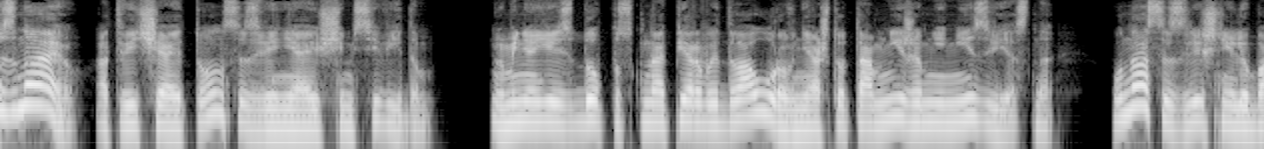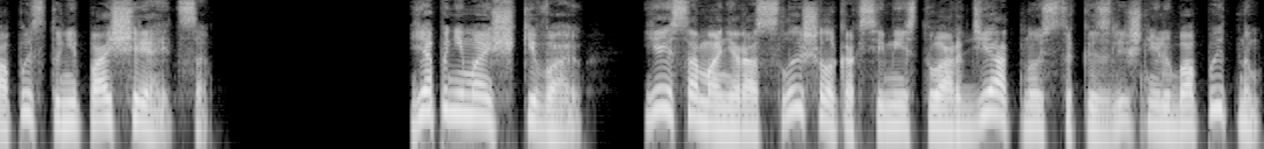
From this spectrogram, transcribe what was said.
знаю», — отвечает он с извиняющимся видом. «У меня есть допуск на первые два уровня, а что там ниже, мне неизвестно. У нас излишнее любопытство не поощряется». Я понимающе киваю. Я и сама не раз слышала, как семейство Орди относится к излишне любопытным,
